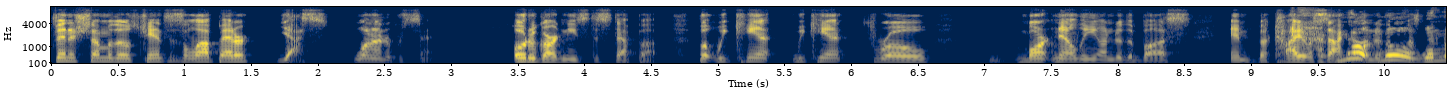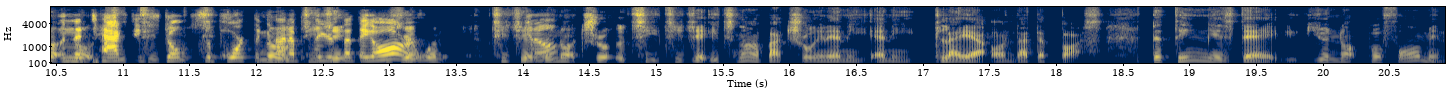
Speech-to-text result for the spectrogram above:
finish some of those chances a lot better? Yes, 100%. Odegaard needs to step up. But we can't we can't throw Martinelli under the bus and Bukayo Saka No, under the bus not. when the no, tactics don't support the no, kind of players TJ, that they TJ, are. TJ, you know? we're not. Tro- T, TJ, it's not about throwing any any player under the bus. The thing is, there you're not performing,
